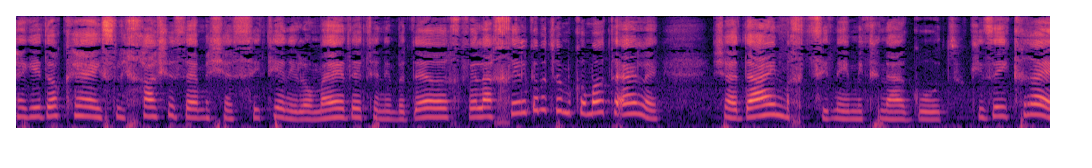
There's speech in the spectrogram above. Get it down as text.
להגיד אוקיי, סליחה שזה מה שעשיתי, אני לומדת, אני בדרך, ולהכיל גם את המקומות האלה שעדיין מחצינים התנהגות, כי זה יקרה.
